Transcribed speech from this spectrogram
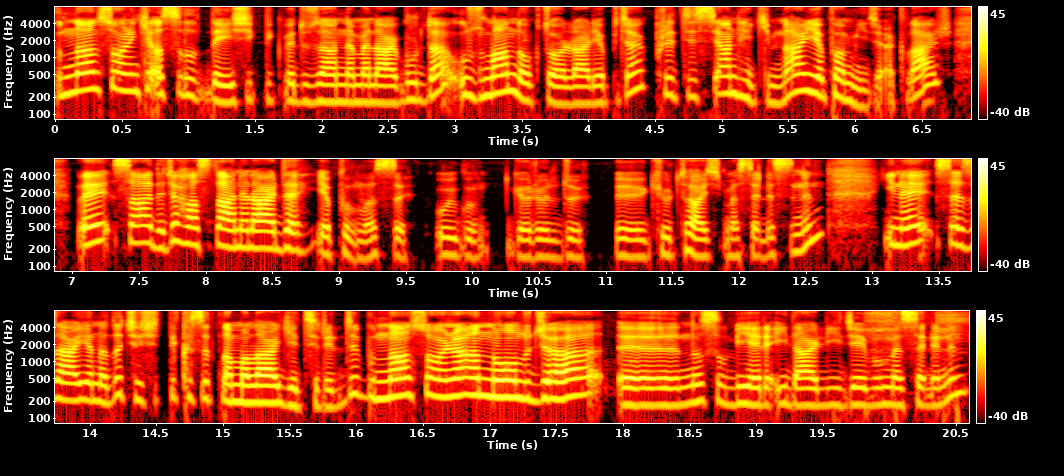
Bundan sonraki asıl değişiklik ve düzenlemeler burada uzman doktorlar yapacak, pratisyen hekimler yapamayacaklar ve sadece hastanelerde yapılması uygun görüldü e, kürtaj meselesinin. Yine Sezaryen'a da çeşitli kısıtlamalar getirildi. Bundan sonra ne olacağı, e, nasıl bir yere ilerleyeceği bu meselenin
